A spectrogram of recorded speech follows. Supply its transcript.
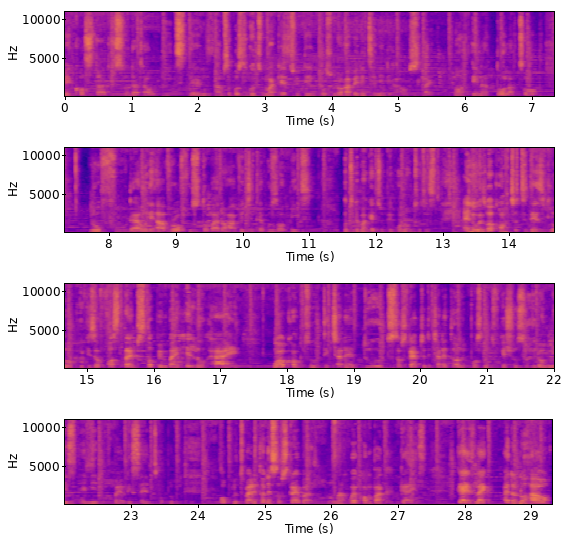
make custard so that I'll eat. Then I'm supposed to go to market today because we don't have anything in the house, like nothing at all at all. No food. I only have raw food stuff. I don't have vegetables or meat. Go to the market to pick one or two things. Anyways, welcome to today's vlog. If it's your first time stopping by, hello, hi. Welcome to the channel. Do subscribe to the channel, turn on the post notification so you don't miss any of my recent upload. Upload my returning subscribers. Welcome back, guys. Guys, like I don't know how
